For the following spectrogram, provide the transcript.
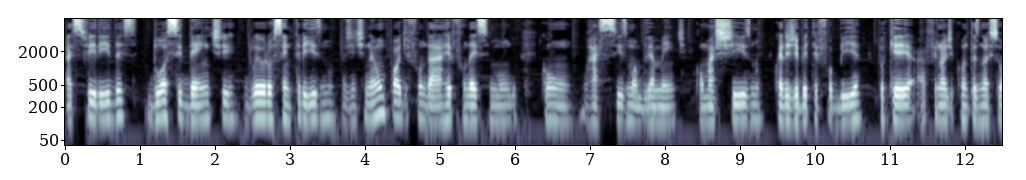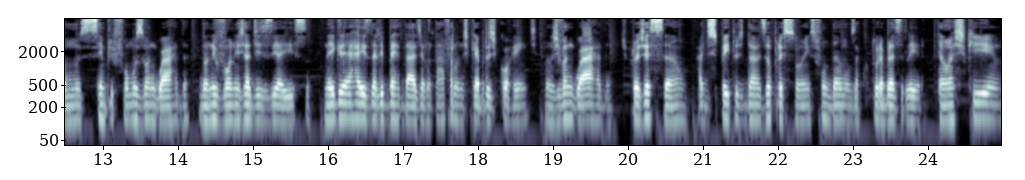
as feridas do ocidente, do eurocentrismo. A gente não pode fundar, refundar esse mundo com racismo, obviamente, com machismo, com LGBTfobia, porque afinal de contas nós somos sempre fomos vanguarda. Dona Ivone já dizia isso. Negra é a raiz da liberdade. Ela não estava falando de quebra de corrente, mas de vanguarda, de projeção. A despeito de das opressões, fundamos a cultura brasileira. Então acho que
